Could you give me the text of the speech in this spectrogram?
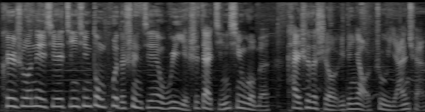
可以说，那些惊心动魄的瞬间，无疑也是在警醒我们，开车的时候一定要注意安全。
